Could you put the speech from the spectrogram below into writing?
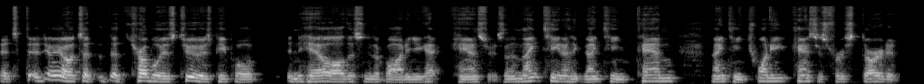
it's, you know, it's a, the trouble is too, is people inhale all this into their body and you get cancers. And in 19, I think 1910, 1920, cancers first started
